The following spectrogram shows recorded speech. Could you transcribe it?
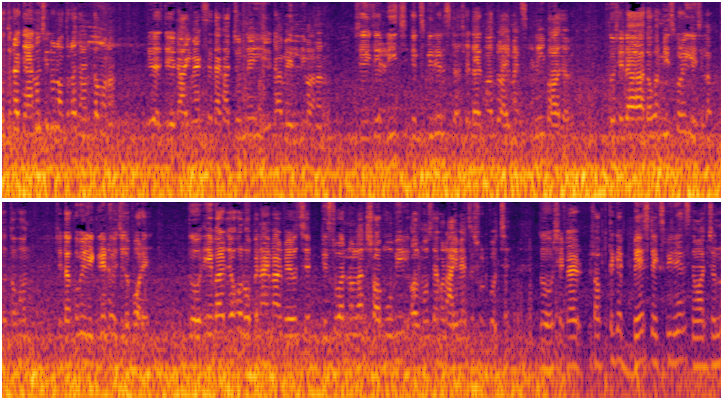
অতটা জ্ঞানও ছিল না, অতটা জানতামও না। ঠিক আছে এটা আইম্যাক্সে দেখার জন্যই এটা মেনলি বানানো। সেই যে রিচ এক্সপিরিয়েন্সটা সেটা একমাত্র আইম্যাক্স কিনেই পাওয়া যাবে। তো সেটা তখন মিস করে গিয়েছিলাম। তো তখন সেটা খুবই রিগ্রেট হয়েছিল পরে। তো এবার যখন ওপেন আইমার বেরোচ্ছে ক্রিস্টোফার নোলান সব মুভি অলমোস্ট এখন আইম্যাক্সে শুট করছে। তো সেটার সব থেকে বেস্ট এক্সপিরিয়েন্স নেওয়ার জন্য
